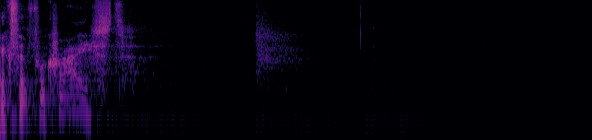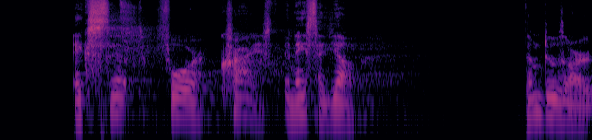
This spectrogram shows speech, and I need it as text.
except for Christ. Except for Christ. And they said, yo, them dudes are,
